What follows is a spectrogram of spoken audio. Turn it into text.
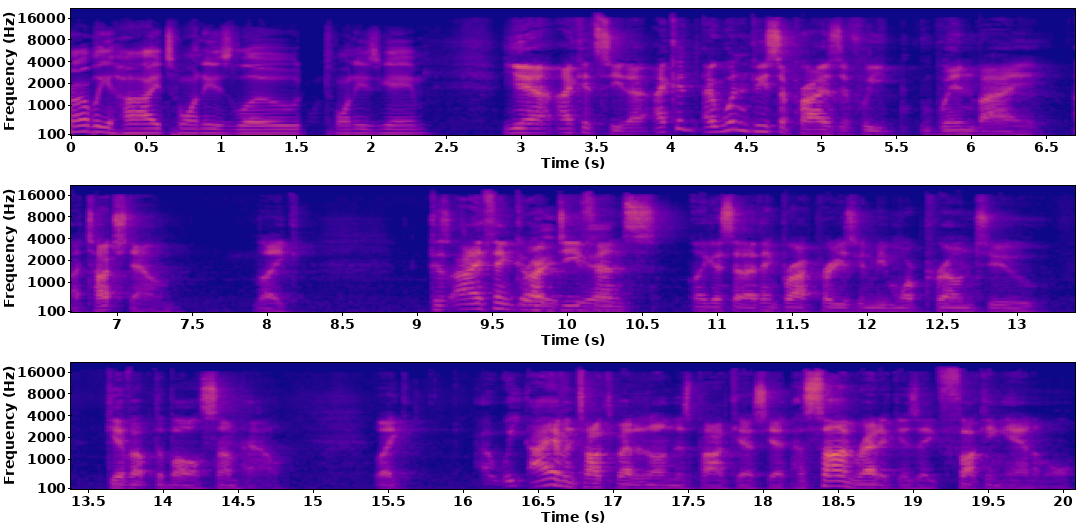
probably high 20s, low 20s game. yeah, I could see that. I could. I wouldn't be surprised if we win by a touchdown, like because I think our Right, yeah. defense, like I said, I think Brock Purdy is going to be more prone to give up the ball somehow. Like uh, we, I haven't talked about it on this podcast yet. Haason Reddick is a fucking animal,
